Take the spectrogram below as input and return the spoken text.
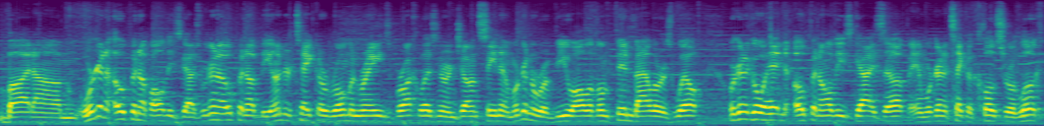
But um, we're going to open up all these guys. We're going to open up The Undertaker, Roman Reigns, Brock Lesnar, and John Cena, and we're going to review all of them. Finn Balor as well. We're going to go ahead and open all these guys up, and we're going to take a closer look.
